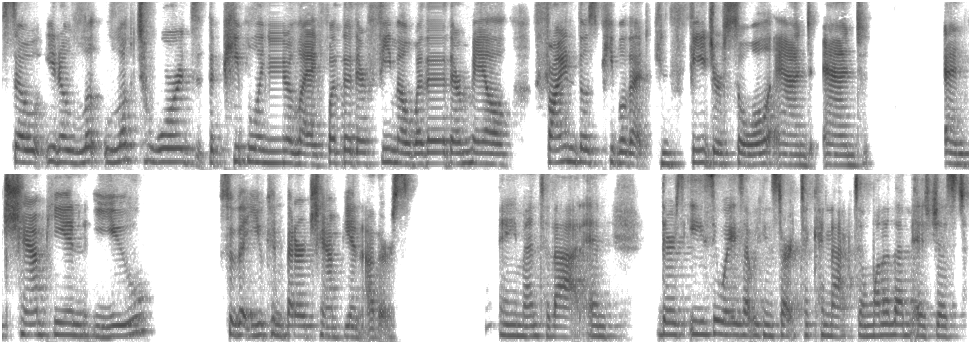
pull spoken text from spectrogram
so you know look look towards the people in your life whether they're female whether they're male find those people that can feed your soul and and and champion you so that you can better champion others amen to that and there's easy ways that we can start to connect. And one of them is just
